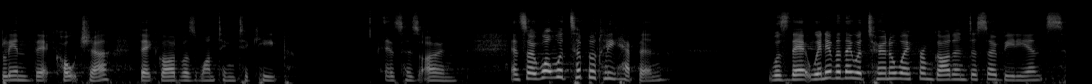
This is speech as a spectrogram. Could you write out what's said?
blend that culture that God was wanting to keep as his own. And so, what would typically happen was that whenever they would turn away from God in disobedience,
